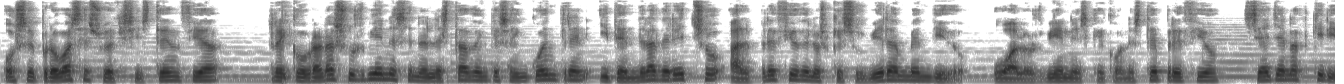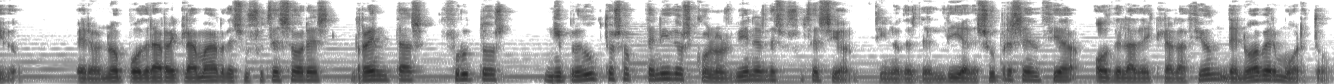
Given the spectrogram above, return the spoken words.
o se probase su existencia, recobrará sus bienes en el estado en que se encuentren y tendrá derecho al precio de los que se hubieran vendido o a los bienes que con este precio se hayan adquirido, pero no podrá reclamar de sus sucesores rentas, frutos ni productos obtenidos con los bienes de su sucesión, sino desde el día de su presencia o de la declaración de no haber muerto.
